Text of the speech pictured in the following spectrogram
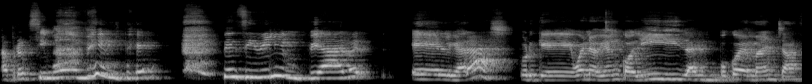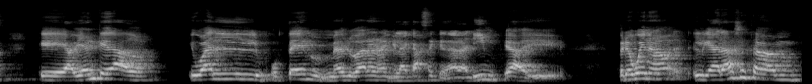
aproximadamente decidí limpiar el garage, porque bueno, habían colillas y un poco de manchas que habían quedado. Igual ustedes me ayudaron a que la casa quedara limpia y... Pero bueno, el garage estaba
